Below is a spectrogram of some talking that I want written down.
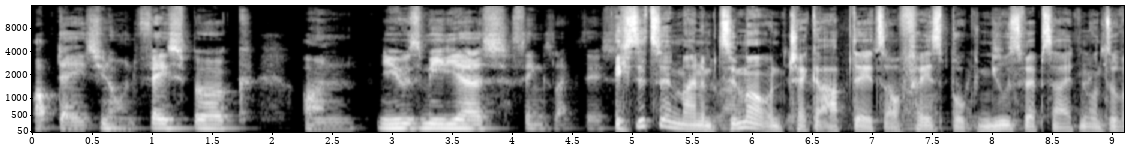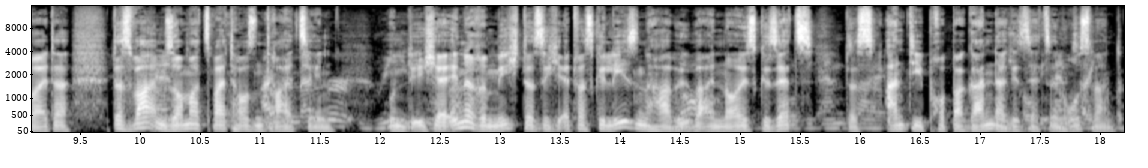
updates, you know, on Facebook, ich sitze in meinem Zimmer und checke Updates auf Facebook, News-Webseiten und so weiter. Das war im Sommer 2013. Und ich erinnere mich, dass ich etwas gelesen habe über ein neues Gesetz, das Anti-Propaganda-Gesetz in Russland.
